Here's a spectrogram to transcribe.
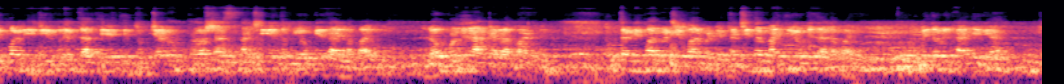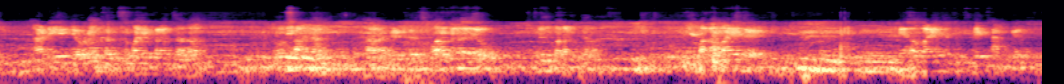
टिप्पणी जी ब्रेक जाते ती तुमच्याकडून प्रशासनाची एकदम योग्य जायला पाहिजे. लोकप्रतिनिधी आपल्याला पाहिजे तुमचं डिपार्टमेंट डिपार्टमेंट आहे. त्याची तर माहिती योग्य जायला पाहिजे. तुम्ही तेवढी काळजी घ्या. आणि जेवढा खर्च माझ्याकडे झाला तो सांगा. हा मला नका देऊ तुम्हीच मला करा. मला माहीत आहे. मी हा माहीत आहे तुम्ही काम केलं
